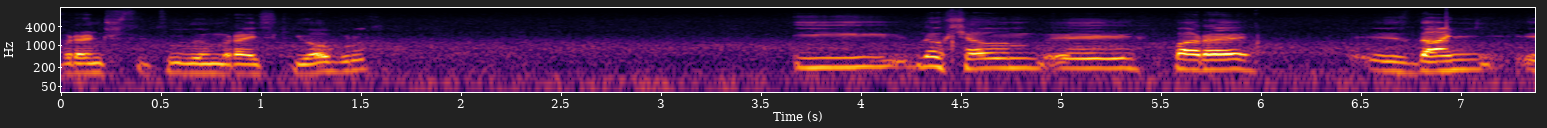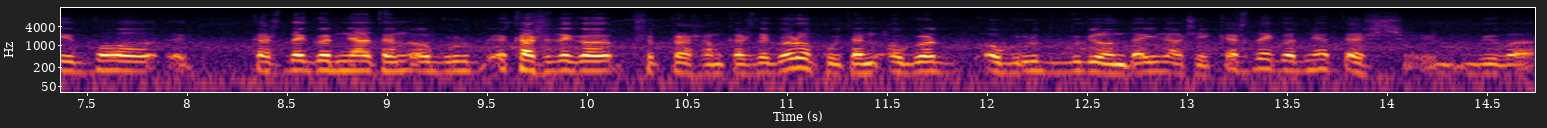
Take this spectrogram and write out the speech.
wręcz tytułem Rajski Ogród. I no, chciałem y, parę y, zdań, y, bo każdego dnia ten ogród, każdego, przepraszam, każdego roku ten ogród, ogród wygląda inaczej. Każdego dnia też bywa, e,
